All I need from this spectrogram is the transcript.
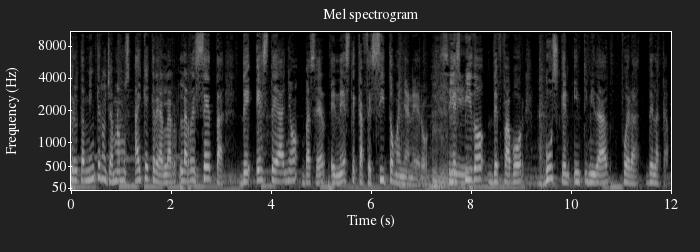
pero también que nos llamamos. Hay que crear la, la receta de este año va a ser en este cafecito mañanero. Sí. Les pido de favor busquen intimidad fuera de la cama.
